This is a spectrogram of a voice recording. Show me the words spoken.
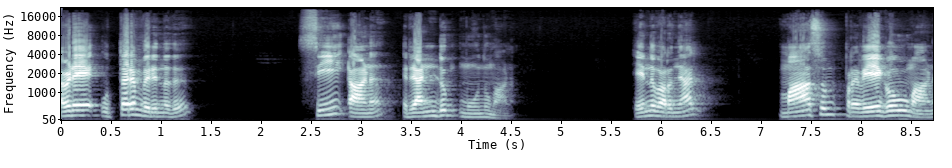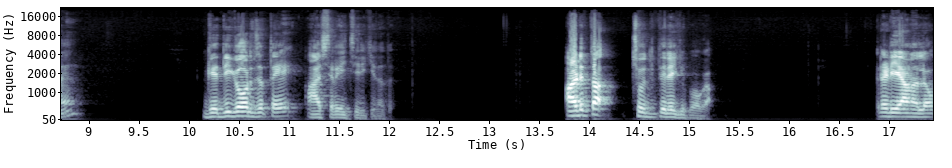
അവിടെ ഉത്തരം വരുന്നത് സി ആണ് രണ്ടും മൂന്നുമാണ്. എന്ന് പറഞ്ഞാൽ മാസും പ്രവേഗവുമാണ് ഗതികോർജത്തെ ആശ്രയിച്ചിരിക്കുന്നത്. അടുത്ത ചോദ്യത്തിലേക്ക് പോകാം. റെഡിയാണല്ലോ.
